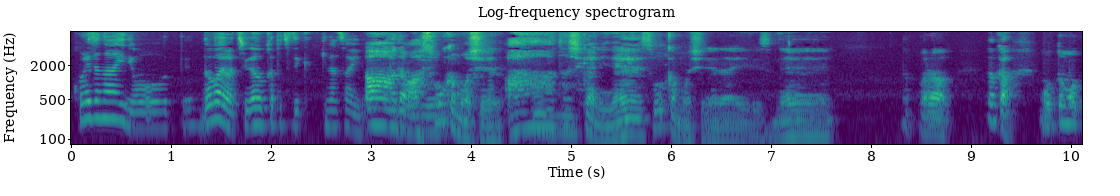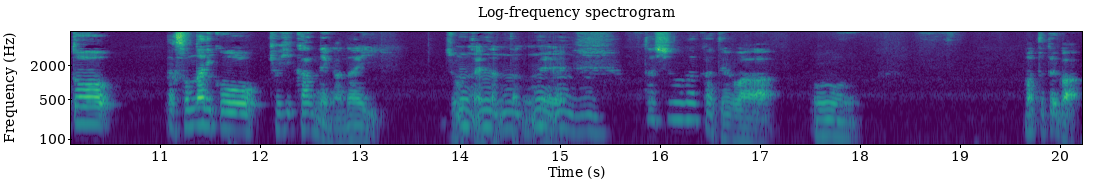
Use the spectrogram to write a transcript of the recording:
これじゃないよーって。ドバイは違う形で来なさいよ。ああ、でも、あそうかもしれない。ああ、うん確かにね、そうかもしれないですね。だから、なんか、もともと、なんかそんなにこう、拒否観念がない状態だったので、私の中では、うん。まあ、例えば、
